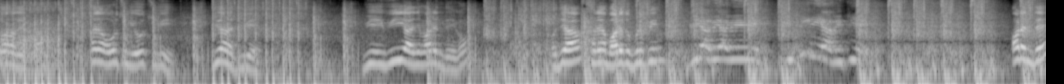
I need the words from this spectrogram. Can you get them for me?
오른쪽 위 오른쪽 위. 위 하나 뒤에. 위에 위 아니면 아래인데 이거? 어디야? 사리야 말해줘 브리핑. 위야 위야 위 위필이야 위필 아래인데?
